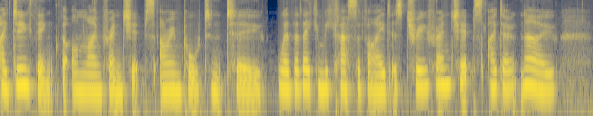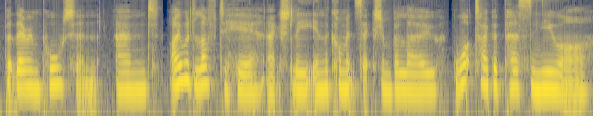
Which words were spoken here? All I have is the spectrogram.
I do think that online friendships are important too. Whether they can be classified as true friendships, I don't know, but they're important. And I would love to hear actually in the comment section below what type of person you are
